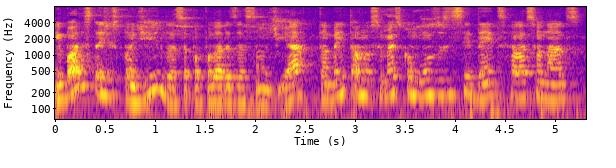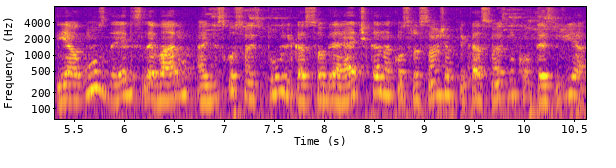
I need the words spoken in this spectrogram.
Embora esteja expandindo essa popularização de IA, também tornam-se mais comuns os incidentes relacionados e alguns deles levaram a discussões públicas sobre a ética na construção de aplicações no contexto de IA.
